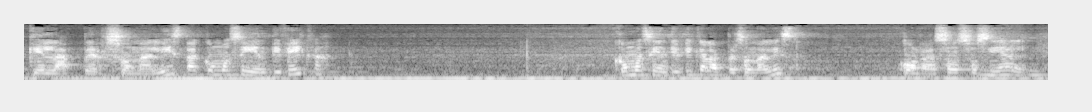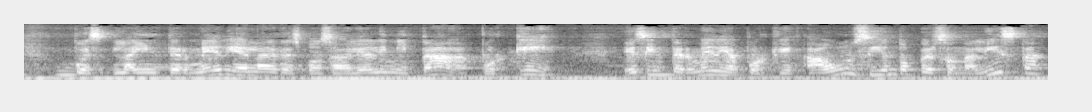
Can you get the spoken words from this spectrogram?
que la personalista, ¿cómo se identifica? ¿Cómo se identifica la personalista? Con razón social. Pues la intermedia es la de responsabilidad limitada. ¿Por qué? Es intermedia porque aún siendo personalista,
